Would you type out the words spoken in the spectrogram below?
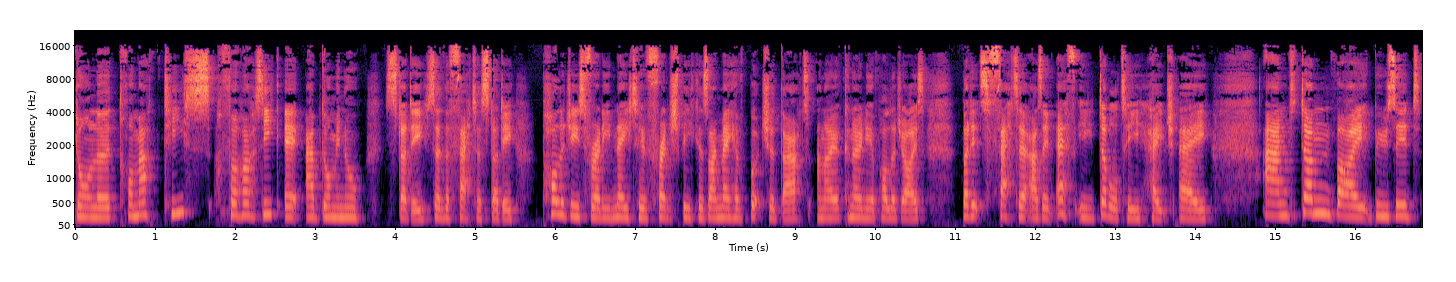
dans le traumatisme thoracique et abdominaux study, so the feta study. Apologies for any native French speakers, I may have butchered that, and I can only apologise, but it's feta as in F E T T H A and done by Bouzid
